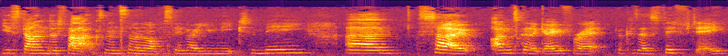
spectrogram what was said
your standard facts and then some of them are obviously are very unique to me. Um, so, I'm just to go for it because there's 50.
